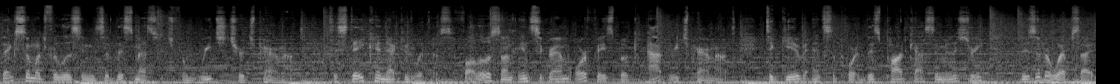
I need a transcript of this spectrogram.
Thanks so much for listening to this message from Reach Church Paramount. To stay connected with us, follow us on Instagram or Facebook at Reach Paramount. To give and support this podcast and ministry, visit our website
